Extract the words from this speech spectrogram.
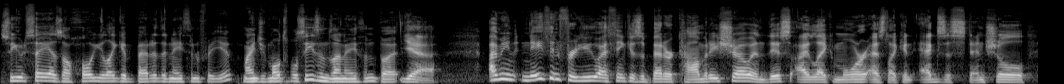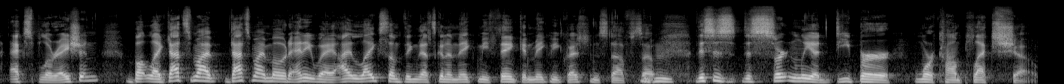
So you'd say as a whole you like it better than Nathan for You? Mind you, multiple seasons on Nathan, but yeah. I mean, Nathan for You, I think, is a better comedy show, and this I like more as like an existential exploration. But like that's my that's my mode anyway. I like something that's gonna make me think and make me question stuff. So mm-hmm. this is this is certainly a deeper, more complex show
